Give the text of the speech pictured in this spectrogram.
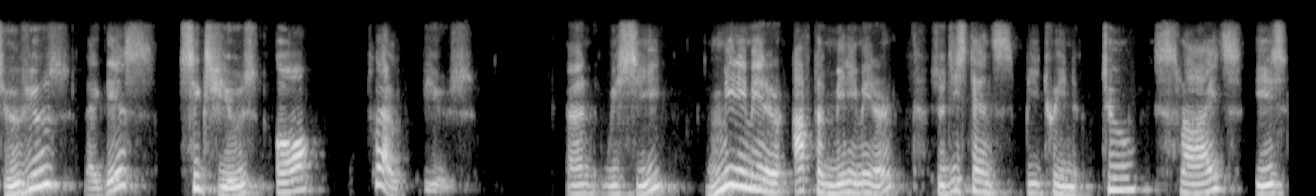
Two views like this, six views, or 12 views. And we see millimeter after millimeter, the distance between two slides is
